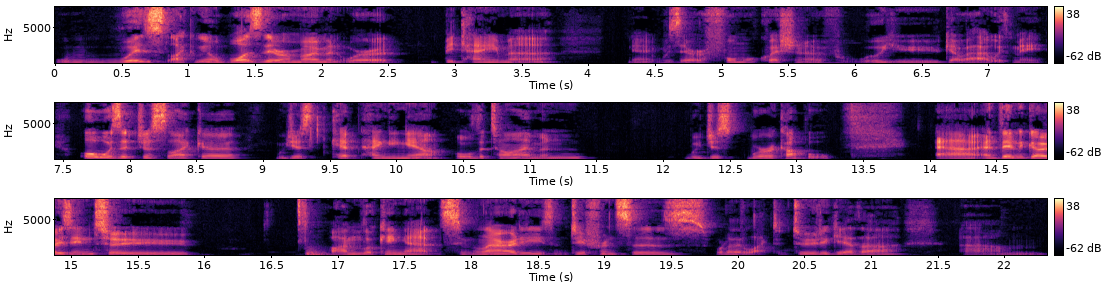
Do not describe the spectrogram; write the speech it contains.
was like you know was there a moment where it became a you know, was there a formal question of will you go out with me or was it just like a we just kept hanging out all the time and we just were a couple uh, and then it goes into I'm looking at similarities and differences. What do they like to do together? Um,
